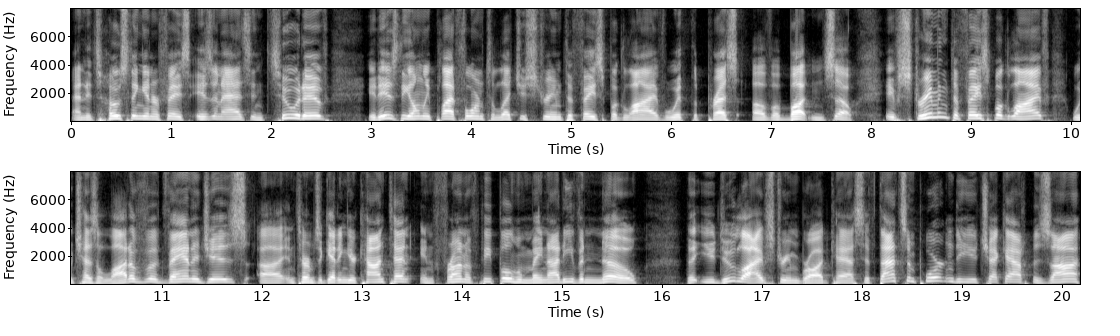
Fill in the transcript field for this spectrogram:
and its hosting interface isn't as intuitive it is the only platform to let you stream to Facebook Live with the press of a button. So, if streaming to Facebook Live, which has a lot of advantages uh, in terms of getting your content in front of people who may not even know that you do live stream broadcasts, if that's important to you, check out Huzza.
